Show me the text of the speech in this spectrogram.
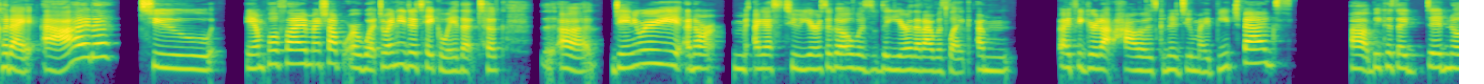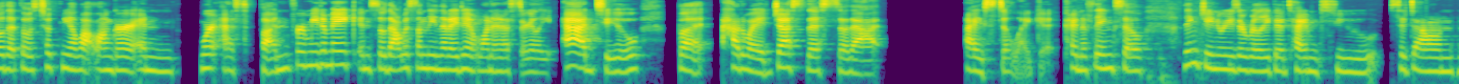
could i add to amplify my shop? Or what do i need to take away that took uh january i don't i guess two years ago was the year that i was like i'm I figured out how I was going to do my beach bags uh, because I did know that those took me a lot longer and weren't as fun for me to make. And so that was something that I didn't want to necessarily add to, but how do I adjust this so that I still like it kind of thing. So I think January is a really good time to sit down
